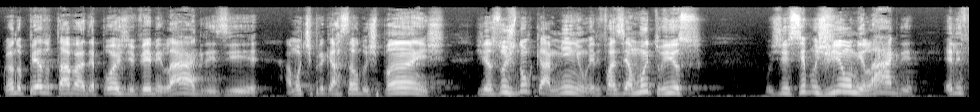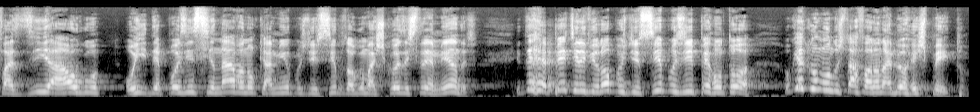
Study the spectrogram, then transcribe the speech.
Quando Pedro estava, depois de ver milagres e a multiplicação dos pães, Jesus no caminho, ele fazia muito isso. Os discípulos viam um milagre, ele fazia algo, ou depois ensinava no caminho para os discípulos algumas coisas tremendas. E de repente ele virou para os discípulos e perguntou: O que é que o mundo está falando a meu respeito?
